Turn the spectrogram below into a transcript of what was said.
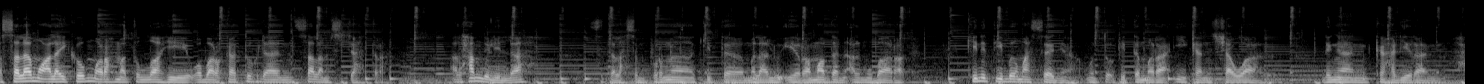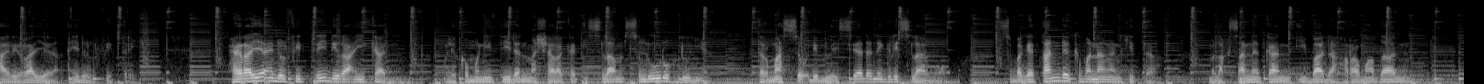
Assalamualaikum warahmatullahi wabarakatuh dan salam sejahtera. Alhamdulillah, setelah sempurna kita melalui Ramadan Al-Mubarak, kini tiba masanya untuk kita meraihkan Syawal dengan kehadiran Hari Raya Idul Fitri. Hari Raya Idul Fitri diraihkan oleh komuniti dan masyarakat Islam seluruh dunia, termasuk di Malaysia dan negeri Selangor, sebagai tanda kemenangan kita melaksanakan ibadah Ramadan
